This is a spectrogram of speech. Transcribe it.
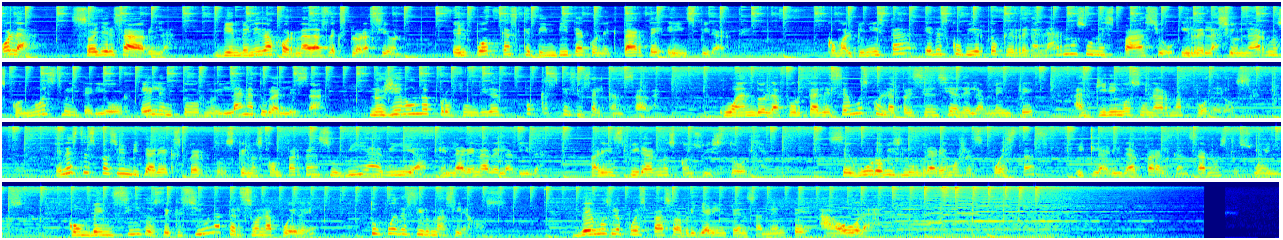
Hola, soy Elsa Ávila. Bienvenido a Jornadas de Exploración, el podcast que te invita a conectarte e inspirarte. Como alpinista, he descubierto que regalarnos un espacio y relacionarnos con nuestro interior, el entorno y la naturaleza nos lleva a una profundidad pocas veces alcanzada. Cuando la fortalecemos con la presencia de la mente, adquirimos un arma poderosa. En este espacio invitaré a expertos que nos compartan su día a día en la arena de la vida para inspirarnos con su historia. Seguro vislumbraremos respuestas y claridad para alcanzar nuestros sueños, convencidos de que si una persona puede, tú puedes ir más lejos. Démosle pues paso a brillar intensamente ahora.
